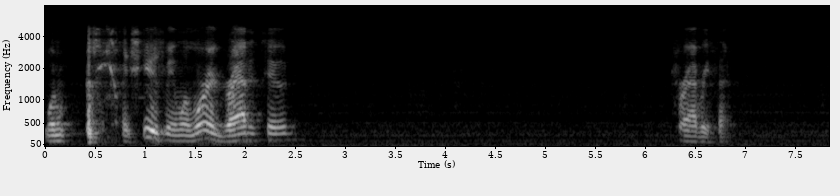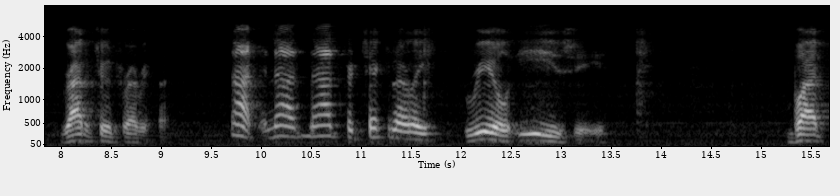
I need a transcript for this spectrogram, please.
when excuse me, when we're in gratitude for everything. Gratitude for everything. Not not not particularly real easy, but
